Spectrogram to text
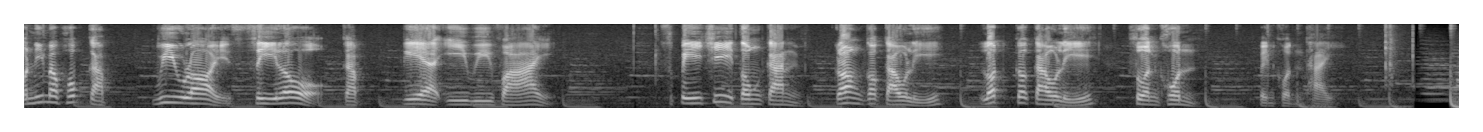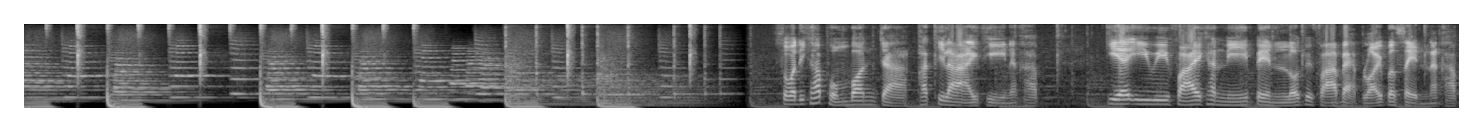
วันนี้มาพบกับวิวลอยซีโร่กับเกียร์ EV5 สปีชีส์ตรงกัน กล้องก็เกาหลี รถก็เกาหลี ส่วนคนเป็นคนไทย สวัสดีครับผมบอลจากพัทิลาไอทีนะครับ เกียร์ EV5 คันนี้เป็นรถไฟฟ้าแบบ 100%นะครับ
